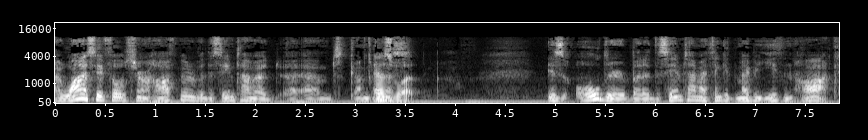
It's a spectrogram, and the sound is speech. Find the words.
I want to say Philip Seymour Hoffman, but at the same time, I, I, I'm just, I'm gonna As what? is older, but at the same time, I think it might be Ethan Hawke.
